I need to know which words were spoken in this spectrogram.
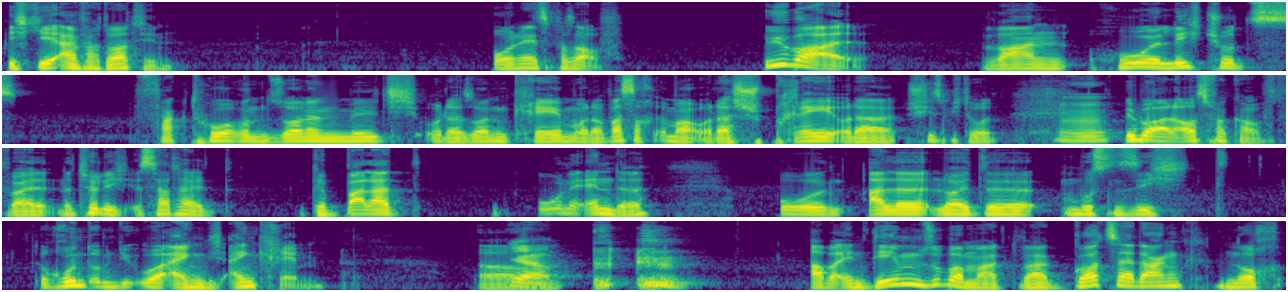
ich gehe einfach dorthin. Und jetzt pass auf. Überall waren hohe Lichtschutzfaktoren, Sonnenmilch oder Sonnencreme oder was auch immer oder Spray oder schieß mich tot. Überall ausverkauft, weil natürlich, es hat halt geballert ohne Ende und alle Leute mussten sich rund um die Uhr eigentlich eincremen. Ähm, ja, Aber in dem Supermarkt war Gott sei Dank noch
